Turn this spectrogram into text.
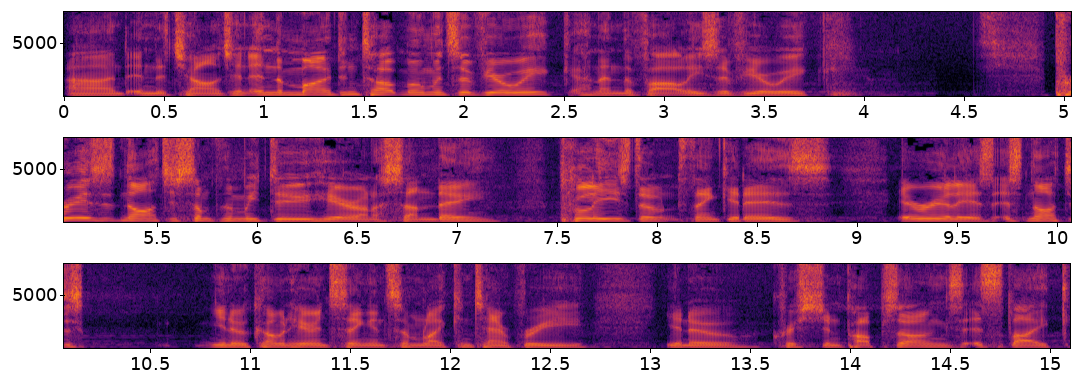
and in the challenging, in the mountaintop moments of your week and in the valleys of your week. Praise is not just something we do here on a Sunday. Please don't think it is. It really is. It's not just, you know, coming here and singing some like contemporary, you know, Christian pop songs. It's like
